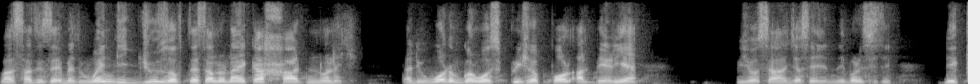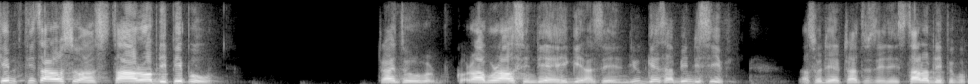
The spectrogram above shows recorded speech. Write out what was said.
verse 13 said, But when the Jews of Thessalonica had knowledge that the word of God was preached of Paul at Berea, which was uh, just a neighboring city, they came thither also and stir up the people, trying to rouse in there again and say, You guys have been deceived. That's what they are trying to say. They stir up the people.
